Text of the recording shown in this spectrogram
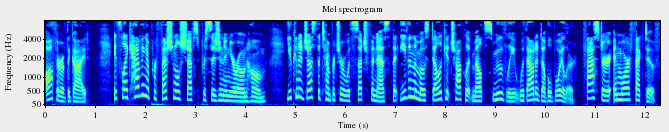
author of the guide. It's like having a professional chef's precision in your own home. You can adjust the temperature with such finesse that even the most delicate chocolate melts smoothly without a double boiler. Faster and more effective.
